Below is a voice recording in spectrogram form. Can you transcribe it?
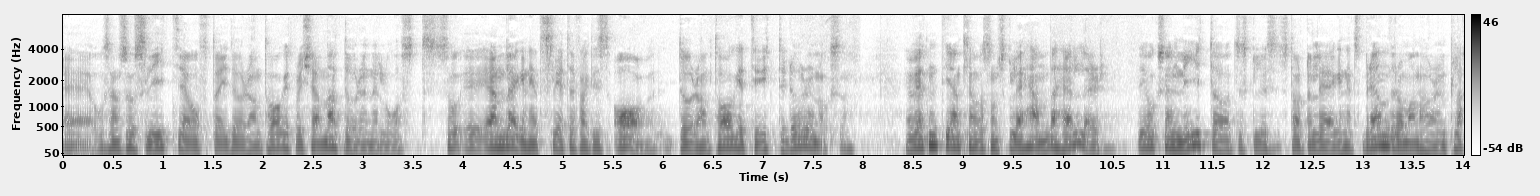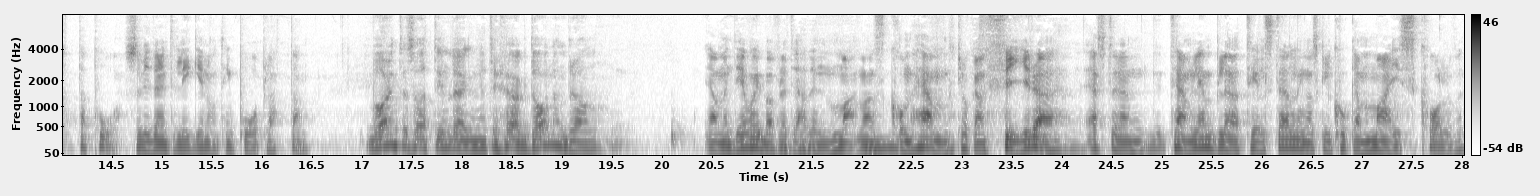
Eh, och sen så sliter jag ofta i dörrhandtaget för att känna att dörren är låst. Så eh, en lägenhet slet jag faktiskt av dörrhandtaget till ytterdörren också. Jag vet inte egentligen vad som skulle hända heller. Det är också en myt av att det skulle starta lägenhetsbränder om man har en platta på. Såvida det inte ligger någonting på plattan. Var det inte så att din lägenhet i Högdalen brann? Ja men det var ju bara för att jag hade en ma- man kom hem klockan fyra efter en tämligen blöt tillställning och skulle koka majskolv.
